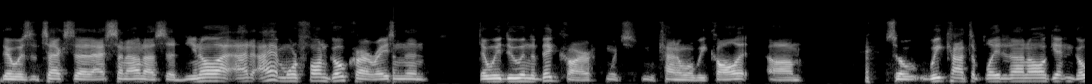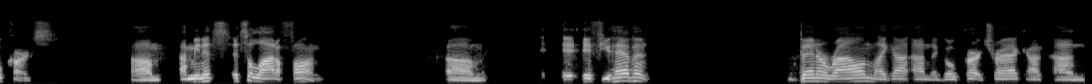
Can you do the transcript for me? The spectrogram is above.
there was a text that I sent out. I said, you know, I I have more fun go kart racing than than we do in the big car, which kind of what we call it. Um, so we contemplated on all getting go karts. Um, I mean, it's it's a lot of fun. Um, if you haven't been around like on, on the go kart track on, on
